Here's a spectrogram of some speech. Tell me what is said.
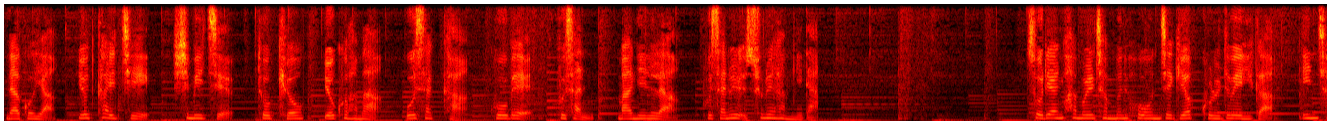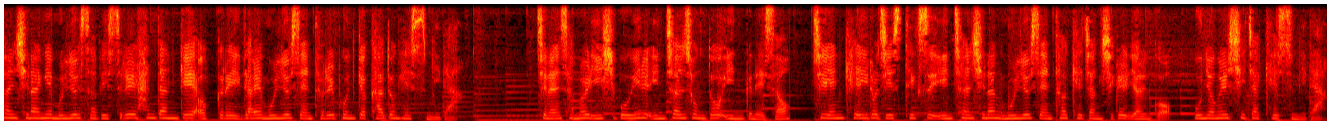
나고야, 요카이치, 시미즈, 도쿄, 요코하마, 오사카, 고베, 부산, 마닐라, 부산을 순회합니다. 소량 화물 전문 호원제 기업 골드웨이가 인천 신항의 물류 서비스를 한 단계 업그레이드할 물류센터를 본격 가동했습니다. 지난 3월 25일 인천 송도 인근에서 GNK 로지스틱스 인천신항 물류센터 개장식을 열고 운영을 시작했습니다.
